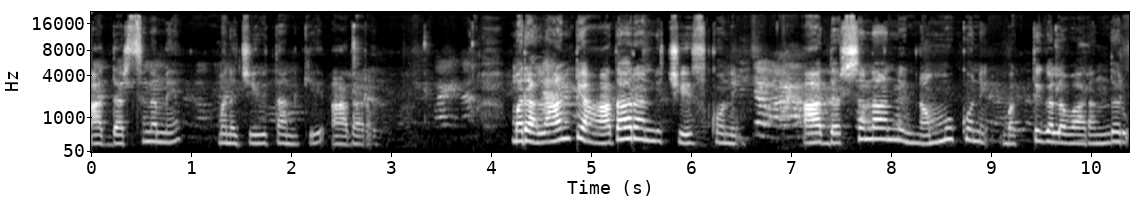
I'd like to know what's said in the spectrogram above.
ఆ దర్శనమే మన జీవితానికి ఆధారం. మరి అలాంటి ఆధారాన్ని చేసుకొని ఆ దర్శనాన్ని నమ్ముకొని భక్తి గల వారందరూ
